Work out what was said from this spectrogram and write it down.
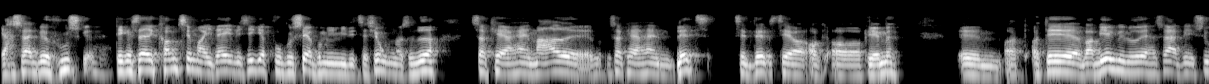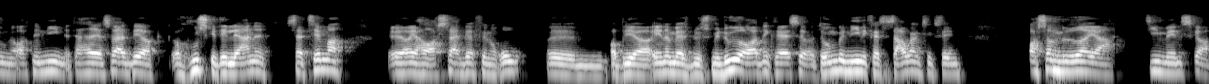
jeg har svært ved at huske. Det kan stadig komme til mig i dag, hvis ikke jeg fokuserer på min meditation og så videre, så kan jeg have en meget, øh, så kan jeg have en let tendens til at, at, at glemme. Øhm, og, og det var virkelig noget, jeg havde svært ved i 7. 8. 9. Der havde jeg svært ved at, at huske det lærerne sat til mig, øh, og jeg har også svært ved at finde ro øh, og bliver, ender med at blive smidt ud af 8. klasse og dumpe 9. klasses afgangseksamen. Og så møder jeg de mennesker,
